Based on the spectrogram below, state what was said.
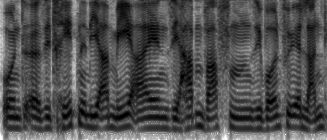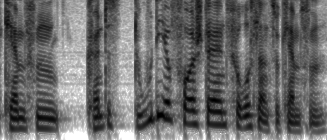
Und äh, sie treten in die Armee ein, sie haben Waffen, sie wollen für ihr Land kämpfen. Könntest du dir vorstellen, für Russland zu kämpfen?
